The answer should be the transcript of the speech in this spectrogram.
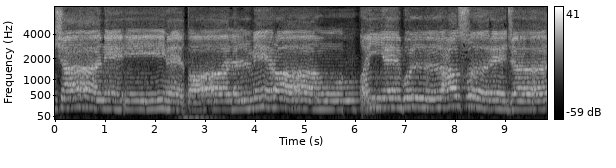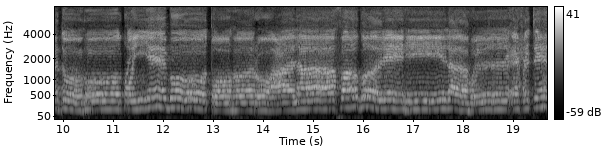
شانه طال المراء. طيب العصر جده طيب طهر على فضله له الاحتواء.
